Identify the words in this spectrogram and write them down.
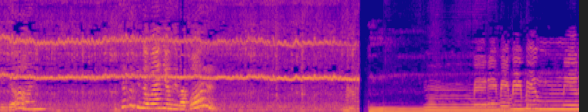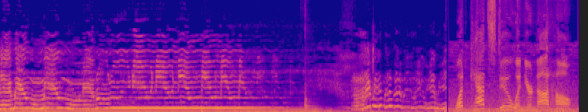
¿Estás haciendo baños de vapor? What cats do when you're not home.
